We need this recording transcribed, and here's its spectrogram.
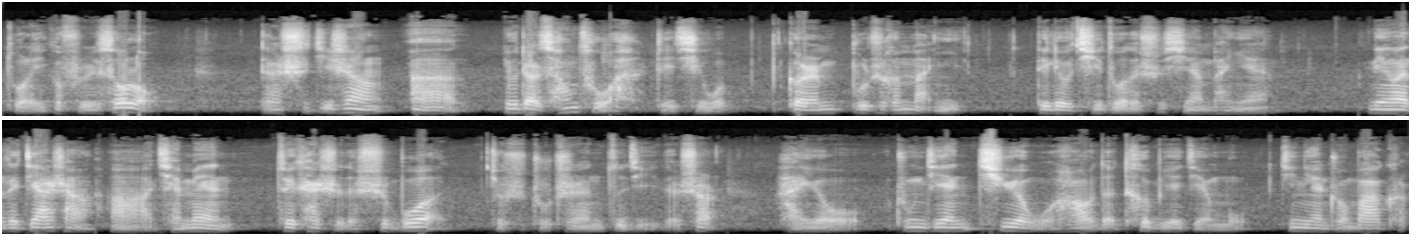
做了一个 free solo，但实际上啊有点仓促啊，这期我个人不是很满意。第六期做的是西安攀岩，另外再加上啊前面最开始的试播就是主持人自己的事儿，还有中间七月五号的特别节目纪念装巴克。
